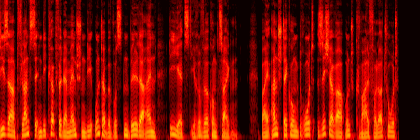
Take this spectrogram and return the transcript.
Dieser pflanzte in die Köpfe der Menschen die unterbewussten Bilder ein, die jetzt ihre Wirkung zeigen. Bei Ansteckung droht sicherer und qualvoller Tod.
